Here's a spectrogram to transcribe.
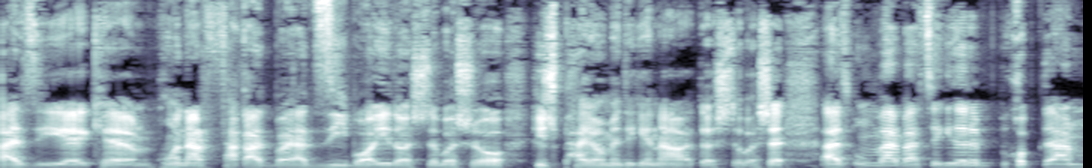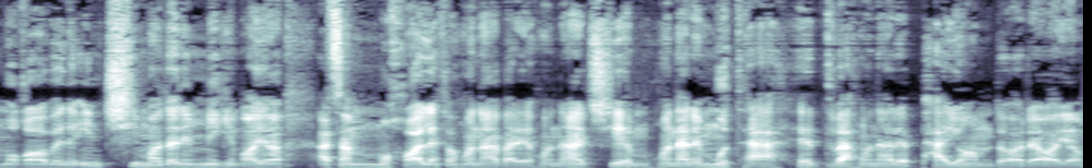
قضیه. که هنر فقط باید زیبایی داشته باشه و هیچ پیام دیگه نباید داشته باشه. از اون ور بستگی داره خب در مقابل این چی ما داریم میگیم؟ آیا اصلا مخالف هنر برای هنر چیه؟ هنر متحد و هنر پیام داره آیا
